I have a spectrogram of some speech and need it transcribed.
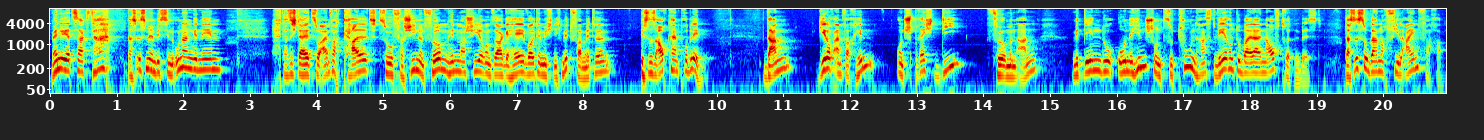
Wenn du jetzt sagst, ah, das ist mir ein bisschen unangenehm, dass ich da jetzt so einfach kalt zu verschiedenen Firmen hinmarschiere und sage, hey, wollt ihr mich nicht mitvermitteln, ist es auch kein Problem. Dann geh doch einfach hin und sprech die Firmen an, mit denen du ohnehin schon zu tun hast, während du bei deinen Auftritten bist. Das ist sogar noch viel einfacher.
